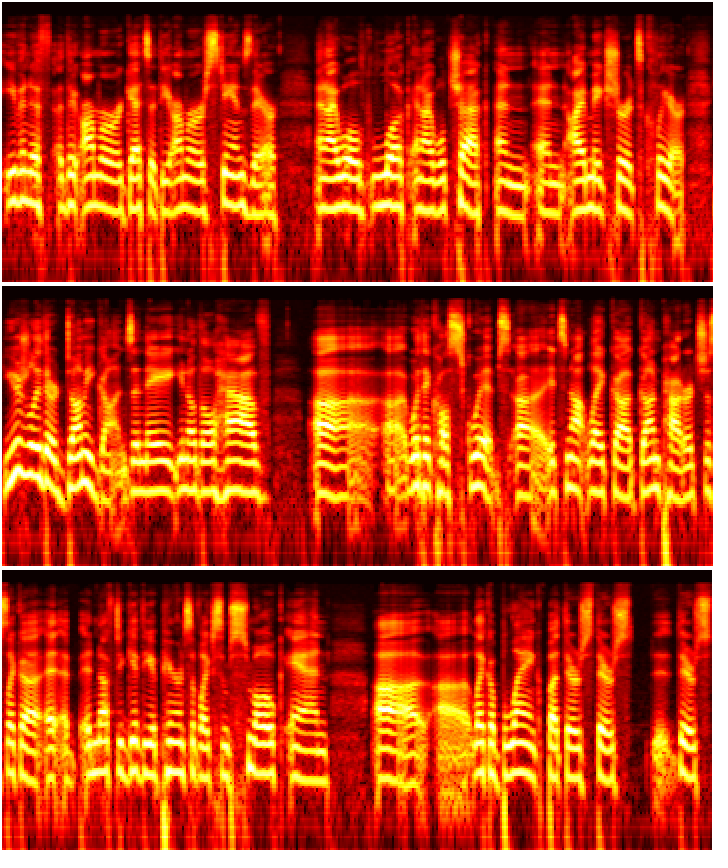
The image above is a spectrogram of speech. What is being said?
even if the armorer gets it, the armorer stands there and I will look and I will check and and I make sure it's clear. Usually they're dummy guns and they, you know, they'll have uh, uh, what they call squibs. Uh, it's not like uh, gunpowder. It's just like a, a, enough to give the appearance of like some smoke and like a blank, but there's there's there's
